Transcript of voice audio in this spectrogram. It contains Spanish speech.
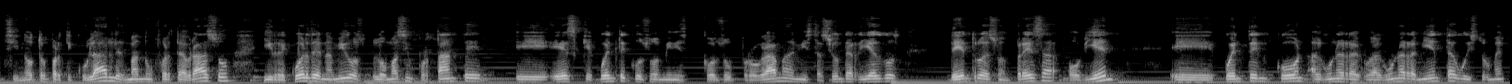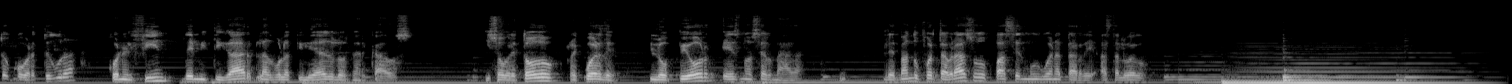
Sin otro particular, les mando un fuerte abrazo y recuerden amigos, lo más importante eh, es que cuenten con su, con su programa de administración de riesgos dentro de su empresa o bien eh, cuenten con alguna, alguna herramienta o instrumento de cobertura con el fin de mitigar las volatilidades de los mercados. Y sobre todo, recuerden, lo peor es no hacer nada. Les mando un fuerte abrazo, pasen muy buena tarde, hasta luego.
